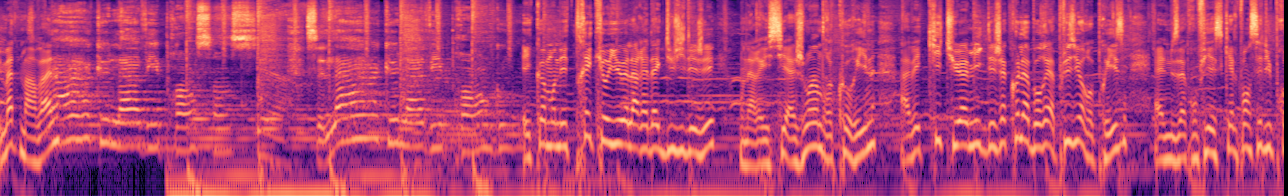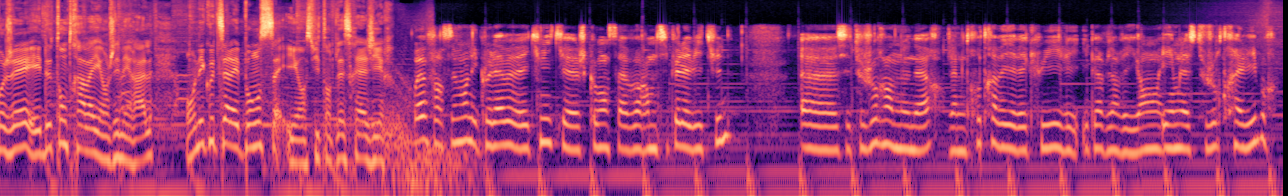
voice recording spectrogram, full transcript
Et Matt Marvan. là que la vie prend sens, c'est là que la vie prend goût. Et comme on est très curieux à la rédac du JDG, on a réussi à joindre Corinne, avec qui tu as Mick déjà collaboré à plusieurs reprises. Elle nous a confié ce qu'elle pensait du projet et de ton travail en général. On écoute sa réponse et ensuite on te laisse réagir. Ouais, forcément, les collabs avec Mick, euh, je commence à avoir un petit peu l'habitude. Euh, c'est toujours un honneur. J'aime trop travailler avec lui, il est hyper bienveillant et il me laisse toujours très libre.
